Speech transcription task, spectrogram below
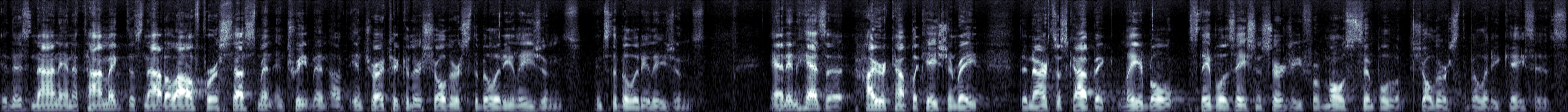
It is non-anatomic, does not allow for assessment and treatment of intra-articular shoulder stability lesions, instability lesions. And it has a higher complication rate than arthroscopic labral stabilization surgery for most simple shoulder stability cases.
